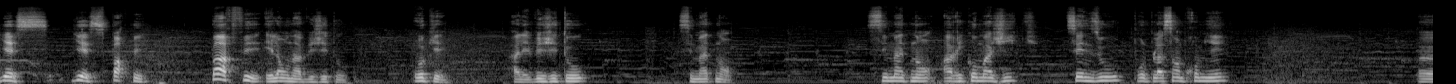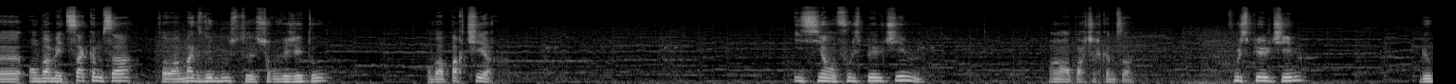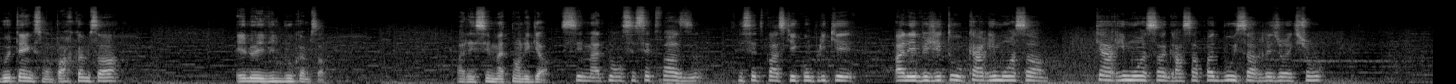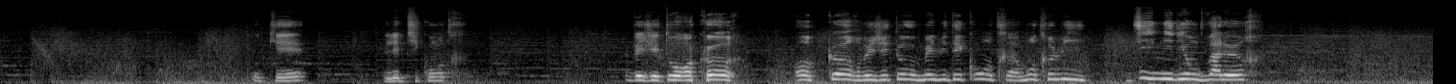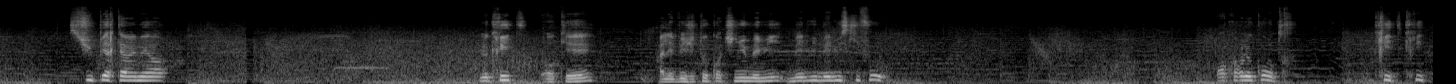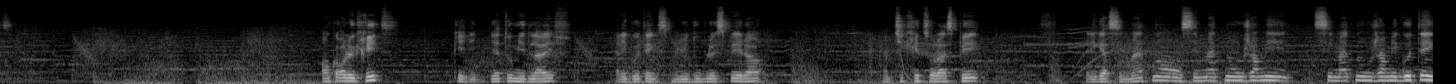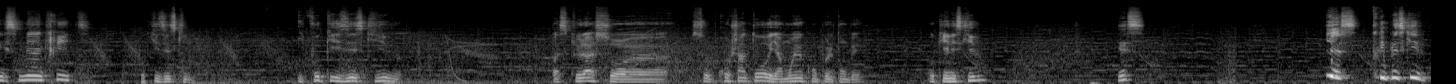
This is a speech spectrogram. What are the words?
Yes, yes, parfait. Parfait. Et là, on a végétaux. Ok. Allez, végétaux. C'est maintenant. C'est maintenant. Haricot magique. Senzu pour le placer en premier. Euh, on va mettre ça comme ça. Pour avoir max de boost sur végétaux. On va partir. Ici en full spell ultime. on va partir comme ça. Full spell ultime. Le Gotenks, on part comme ça. Et le Evil Blue comme ça. Allez, c'est maintenant, les gars. C'est maintenant, c'est cette phase. C'est cette phase qui est compliquée. Allez, végétaux, carry-moi ça. Carry-moi ça grâce à Padbou et sa résurrection. Ok. Les petits contres. Végétaux encore. Encore végétaux. Mets-lui des contres. Montre-lui. 10 millions de valeurs. Super Kamehameha. Le crit. Ok. Allez, végétaux, continue. Mets-lui, mets-lui, mets-lui ce qu'il faut. Encore le contre. Crit, crit. Encore le crit. Ok, il est bientôt midlife. Allez, Gotenks, lui double SP là. Un petit crit sur l'aspect. Les gars, c'est maintenant, c'est maintenant ou jamais. C'est maintenant ou jamais Gotenks, mets un crit faut qu'ils esquivent. Il faut qu'ils esquivent. Parce que là, sur, euh, sur le prochain tour, il y a moyen qu'on peut le tomber. Ok, il esquive. Yes. Yes Triple esquive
